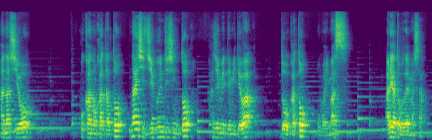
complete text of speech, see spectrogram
話を他の方とないし自分自身と始めてみてはどうかと思います。ありがとうございました。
